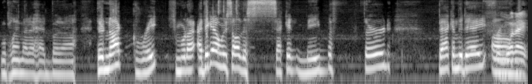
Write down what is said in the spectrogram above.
We'll plan that ahead. But uh, they're not great from what I. I think I only saw the second, maybe the third, back in the day. from what Um, I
